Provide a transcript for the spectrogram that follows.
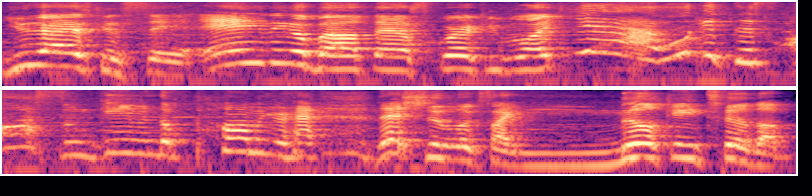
you guys can say anything about that Square Cube, like, yeah, look at this awesome game in the palm of your hand. That shit looks like milking to the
